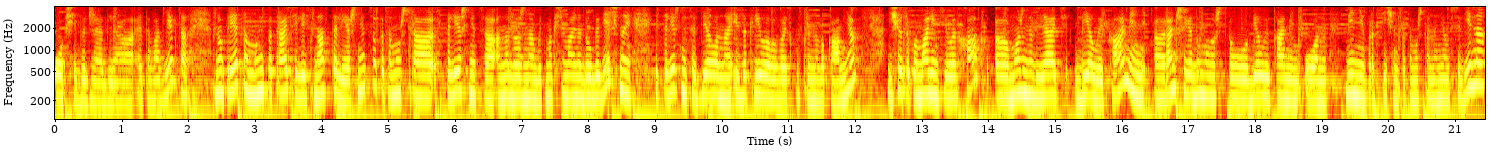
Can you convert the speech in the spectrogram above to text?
общий бюджет для этого объекта. Но при этом мы потратились на столешницу, потому что столешница, она должна быть максимально долговечной, и столешница сделана из акрилового искусственного камня. Еще такой маленький лайфхак. э, Можно взять белый камень. Э, Раньше я думала, что белый камень, он менее практичен, потому что на нем все видно,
